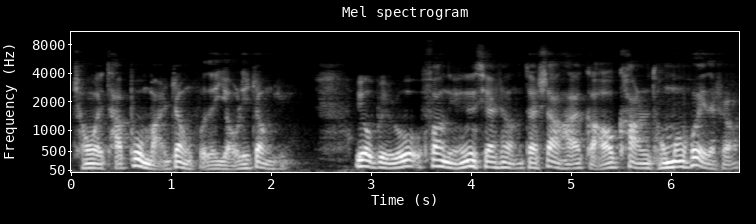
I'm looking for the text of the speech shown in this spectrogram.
成为他不满政府的有力证据。又比如方鼎英先生在上海搞抗日同盟会的时候，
